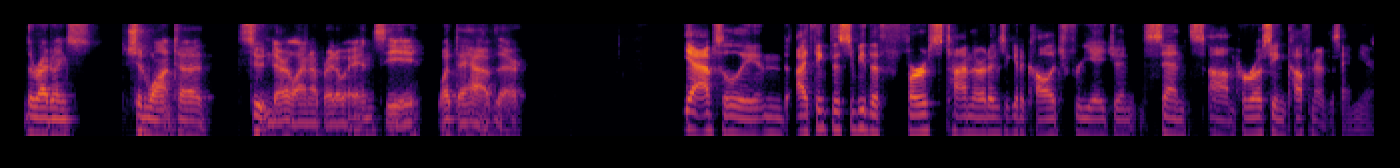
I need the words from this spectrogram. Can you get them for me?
the Red Wings should want to suit into their lineup right away and see what they have there. Yeah, absolutely. And I think this would be the first time the Red Wings would get a college free agent since um, Hirose and Kuffner the same year,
